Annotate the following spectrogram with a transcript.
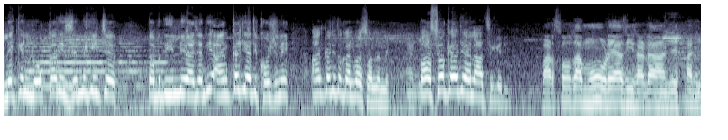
ਲੇਕਿਨ ਲੋਕਾਂ ਦੀ ਜ਼ਿੰਦਗੀ 'ਚ ਤਬਦੀਲੀ ਆ ਜਾਂਦੀ। ਅੰਕਲ ਜੀ ਅੱਜ ਖੁਸ਼ ਨੇ। ਅੰਕਲ ਜੀ ਤੋਂ ਗੱਲਬਾਤ ਸੁਣ ਲੈਣੇ ਪਰਸੋਂ ਕਿਹੋ ਜਿਹੇ ਹਾਲਾਤ ਸੀਗੇ ਜੀ? ਪਰਸੋਂ ਦਾ ਮੂੰਹ ਉੜਿਆ ਸੀ ਸਾਡਾ ਹਾਂਜੀ ਹਾਂਜੀ।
